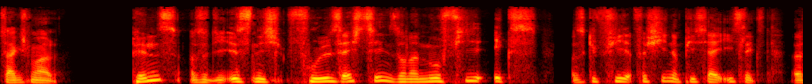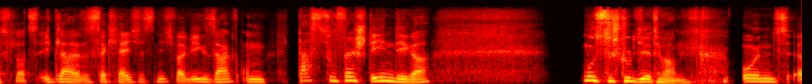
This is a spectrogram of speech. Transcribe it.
sag ich mal, Pins. Also die ist nicht Full 16, sondern nur 4x. Also es gibt vier verschiedene PCIe-Slots. Egal, das erkläre ich jetzt nicht, weil wie gesagt, um das zu verstehen, Digga, musst du studiert haben. Und äh,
